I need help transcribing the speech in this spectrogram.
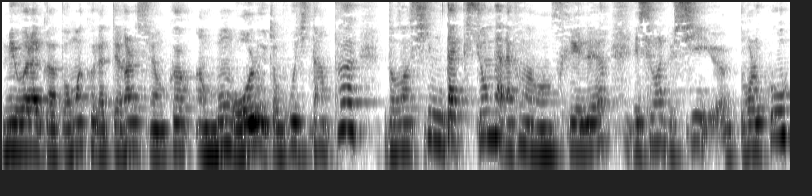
mais voilà quoi, pour moi Collateral c'est encore un bon rôle. Où Tom Cruise est un peu dans un film d'action mais à la fois dans un thriller, et c'est vrai que si, euh, pour le coup,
